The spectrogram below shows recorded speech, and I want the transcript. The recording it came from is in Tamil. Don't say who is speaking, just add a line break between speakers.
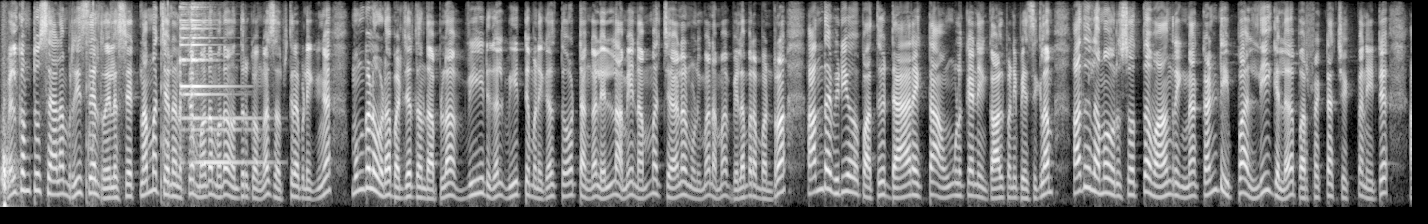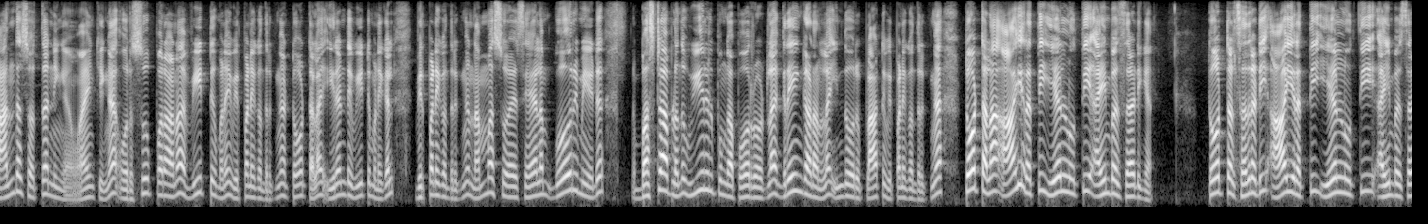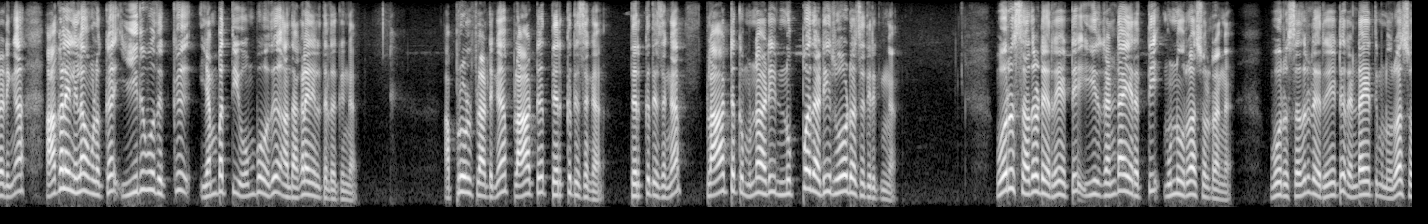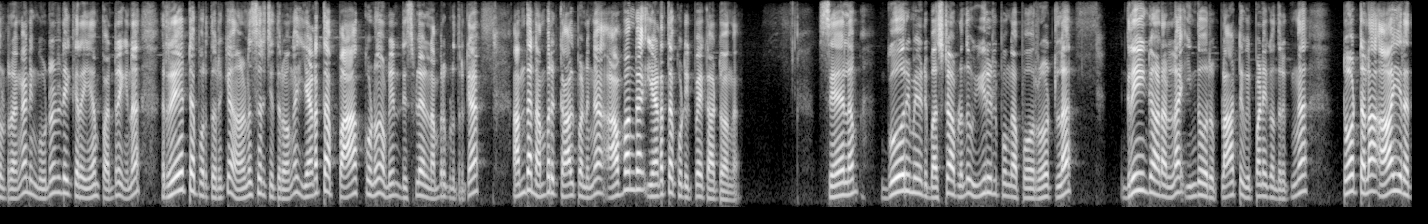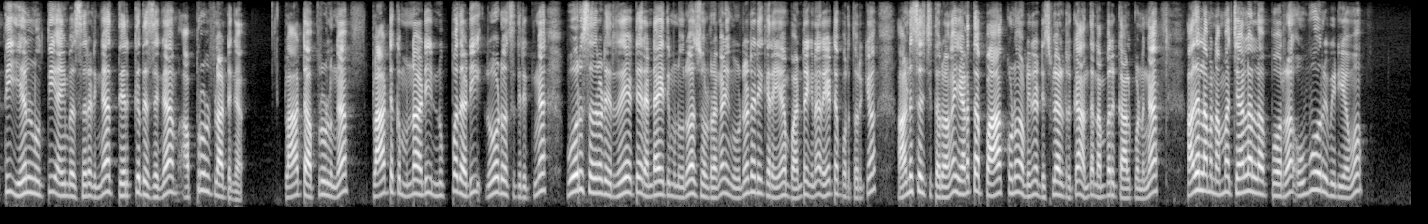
Welcome to Salem resale real estate நம்ம சேனலுக்கு மொத மொதல் வந்திருக்கோங்க சப்ஸ்கிரைப் பண்ணிக்கோங்க. உங்களோட பட்ஜெட் தந்தாப்புல வீடுகள் வீட்டு மனைகள் தோட்டங்கள் எல்லாமே நம்ம சேனல் மூலிமா நம்ம விளம்பரம் பண்ணுறோம் அந்த வீடியோவை பார்த்து டைரெக்டாக அவங்களுக்கே நீங்கள் கால் பண்ணி பேசிக்கலாம். அது இல்லாமல் ஒரு சொத்தை வாங்குறீங்கன்னா கண்டிப்பாக லீகலை பர்ஃபெக்டாக செக் பண்ணிவிட்டு அந்த சொத்தை நீங்கள் வாங்கிக்கிங்க. ஒரு சூப்பரான வீட்டு மனை விற்பனைக்கு வந்திருக்குங்க. டோட்டலாக இரண்டு வீட்டு மனைகள் விற்பனைக்கு வந்திருக்குங்க. நம்ம சேலம் சேலம் கோரிமேடு பஸ் ஸ்டாப்லேருந்து உயிரில் பூங்கா போகிற ரோட்டில் கிரீன் கார்டனில் இந்த ஒரு பிளாட்டு விற்பனைக்கு வந்திருக்குங்க. டோட்டலாக ஆயிரத்தி எழுநூற்றி ஐம்பது சரடிங்க டோட்டல் சதுரடி ஆயிரத்தி எழுநூற்றி ஐம்பது சதுரடிங்க அகலை நிலம் உங்களுக்கு இருபதுக்கு எண்பத்தி ஒம்பது அந்த அகலை நிலத்தில் இருக்குங்க. அப்ரூவல் பிளாட்டுங்க பிளாட்டு தெற்கு திசைங்க. தெற்கு திசைங்க. பிளாட்டுக்கு முன்னாடி முப்பது அடி ரோடு வசதி இருக்குங்க. ஒரு சதுரடைய ரேட்டு இ- ரெண்டாயிரத்தி முந்நூறுரூவா சொல்கிறாங்க ஒரு சதுரடைய ரேட்டு ரெண்டாயிரத்தி முந்நூறுரூவா சொல்கிறாங்க நீங்கள் உடனடி கிரையம் பண்ணுறீங்கன்னா ரேட்டை பொறுத்த வரைக்கும் அனுசரித்து தருவாங்க. இடத்த பார்க்கணும் அப்படின்னு டிஸ்பிளேயில் நம்பர் கொடுத்துருக்கேன். அந்த நம்பருக்கு கால் பண்ணுங்கள் அவங்க இடத்த கூட்டிகிட்டு போய் காட்டுவாங்க. சேலம் கோரிமேடு பஸ் ஸ்டாப்லேருந்து உயிரில் பூங்கா போகிற ரோட்டில் க்ரீன் கார்டனில் இந்த ஒரு பிளாட்டு விற்பனைக்கு வந்திருக்குங்க. டோட்டலாக ஆயிரத்தி எழுநூற்றி ஐம்பது சரடுங்க தெற்கு திசைங்க அப்ரூவல் ஃப்ளாட்டுங்க பிளாட் அப்ரூவலுங்க பிளாட்டுக்கு முன்னாடி முப்பது அடி ரோடு வசதி இருக்குங்க. ஒரு சதுரோடைய ரேட்டு ரெண்டாயிரத்தி முந்நூறுரூவா சொல்கிறாங்க நீங்கள் உடனடி ஏன் பண்ணுறீங்கன்னா ரேட்டை பொறுத்த வரைக்கும் அனுசரித்து தருவாங்க. இடத்த பார்க்கணும் அப்படின்னா டிஸ்பிளேல் இருக்க அந்த நம்பருக்கு கால் பண்ணுங்கள் அதுவும் இல்லாமல் நம்ம சேனலில் போடுற ஒவ்வொரு வீடியோவும்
